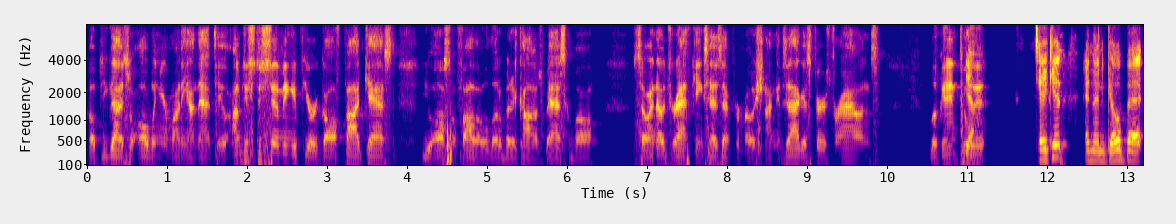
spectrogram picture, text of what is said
Hope you guys will all win your money on that too. I'm just assuming if you're a golf podcast, you also follow a little bit of college basketball. So I know DraftKings has that promotion on Gonzaga's first round. Looking into yeah. it. Take it and then go bet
